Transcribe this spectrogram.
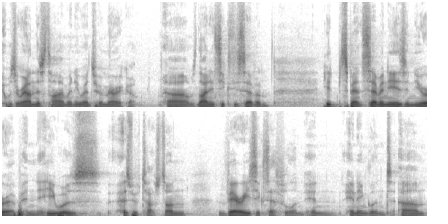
it was around this time when he went to America. Um, it was 1967. He'd spent seven years in Europe, and he was, as we've touched on, very successful in, in, in England. Um,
